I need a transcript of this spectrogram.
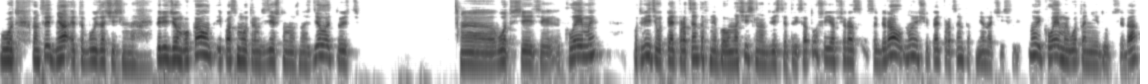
Вот, в конце дня это будет зачислено. Перейдем в аккаунт и посмотрим здесь, что нужно сделать. То есть, вот все эти клеймы. Вот видите, вот 5% мне было начислено, 203 сатоши я вчера собирал, но еще 5% мне начислили. Ну и клеймы, вот они идут все, да.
